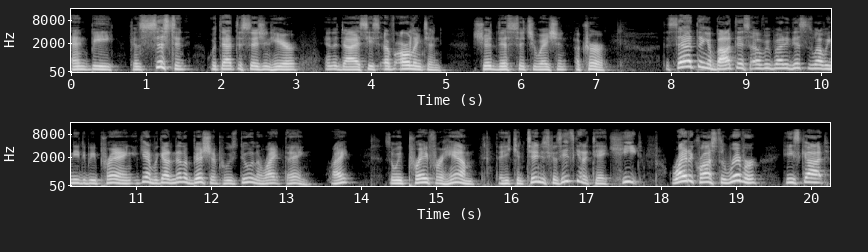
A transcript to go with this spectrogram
and be consistent with that decision here in the Diocese of Arlington should this situation occur. The sad thing about this, everybody, this is why we need to be praying. Again, we got another bishop who's doing the right thing, right? So we pray for him that he continues because he's going to take heat. Right across the river, he's got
